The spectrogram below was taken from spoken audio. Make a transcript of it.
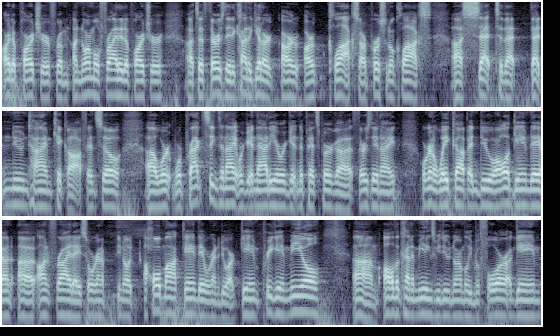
our departure from a normal Friday departure uh, to Thursday to kind of get our, our, our clocks, our personal clocks, uh, set to that that noontime kickoff. And so uh, we're, we're practicing tonight. We're getting out of here. We're getting to Pittsburgh uh, Thursday night. We're going to wake up and do all game day on uh, on Friday. So we're going to, you know, a whole mock game day. We're going to do our game pregame meal. Um, all the kind of meetings we do normally before a game,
